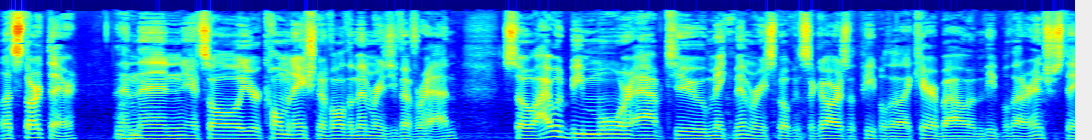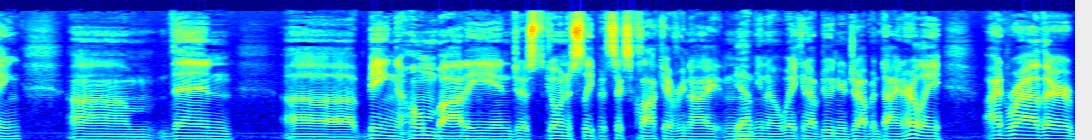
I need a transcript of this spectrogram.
let's start there, Mm-hmm. and then it's all your culmination of all the memories you've ever had. So I would be more apt to make memories smoking cigars with people that I care about and people that are interesting, um, than uh, being a homebody and just going to sleep at six o'clock every night and Yep. you know waking up doing your job and dying early. I'd rather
